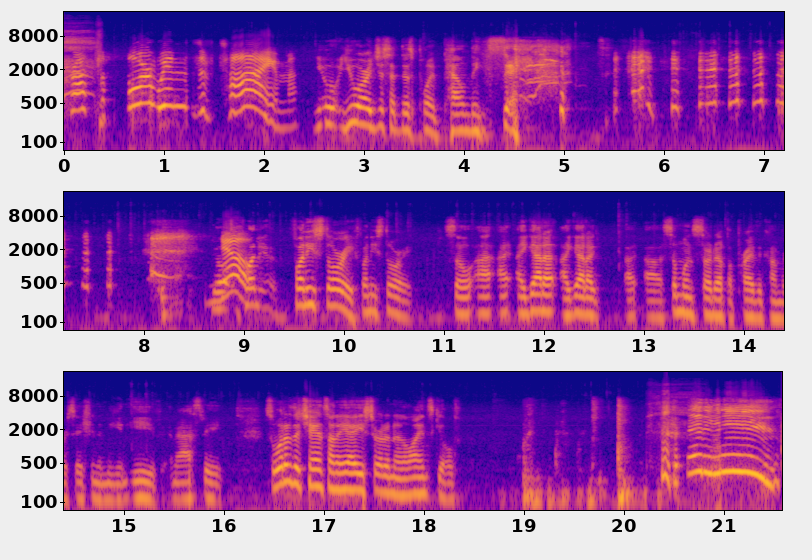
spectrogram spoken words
across the four winds of time. you you are just at this point pounding sand. You know, No. Funny, funny story. Funny story. So I, I, I gotta I gotta uh, uh, someone started up a private conversation to me and Eve and asked me, so what are the chances on AIE starting an alliance guild? and Eve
